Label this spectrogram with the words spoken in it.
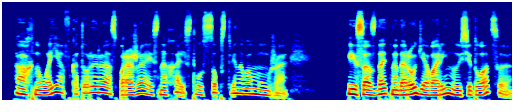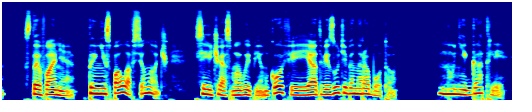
— ахнула я, в который раз поражаясь нахальству собственного мужа — и создать на дороге аварийную ситуацию? Стефания, ты не спала всю ночь. Сейчас мы выпьем кофе, и я отвезу тебя на работу». «Ну не гад ли?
